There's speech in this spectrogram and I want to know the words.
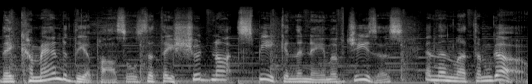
they commanded the apostles that they should not speak in the name of Jesus, and then let them go.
